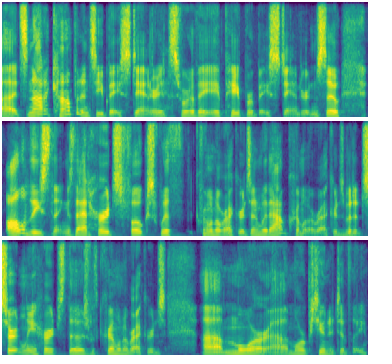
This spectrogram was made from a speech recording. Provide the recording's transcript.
Uh, it's not a competency based standard, it's sort of a, a paper based standard. And so all of these things, that hurts folks with criminal records and without criminal records, but it certainly hurts those with criminal records uh, more, uh, more punitively.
